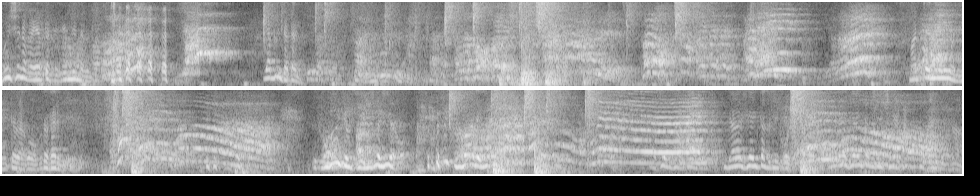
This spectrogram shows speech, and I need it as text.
文集なんかやったって全然ダメだ役に立たない抹茶に言うように言ったらこう打たされてる動いて打つの難しいだろ今まで動いて左足が行った時にこう左足が行った時に。しないパッと入るとかさ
